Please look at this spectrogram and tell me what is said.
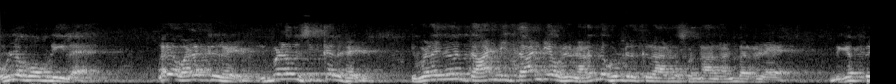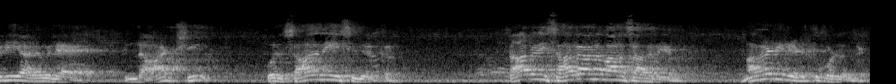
உள்ள போக முடியல. பல வழக்குகள் இவ்வளவு சிக்கல்கள் இவ்வளவும் தாண்டி தாண்டி அவர்கள் நடந்து கொண்டிருக்கிறார்கள் சொன்னார் நண்பர்களே மிகப்பெரிய அளவில் இந்த ஆட்சி ஒரு சாதனையை செய்திருக்கிறது. சாதனை சாதாரணமான சாதனை அல்ல. மகளிர் எடுத்துக்கொள்ளுங்கள்.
